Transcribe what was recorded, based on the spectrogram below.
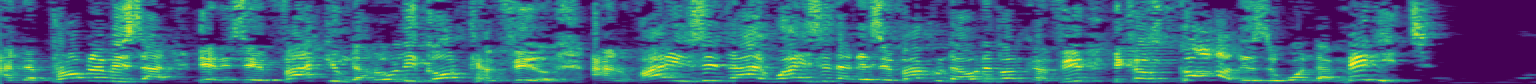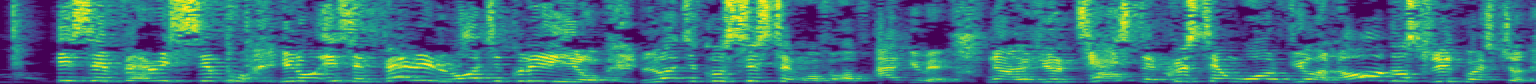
And the problem is that there is a vacuum that only God can fill. And why is it that, why is it that there's a vacuum that only God can fill? Because God is the one that made it. It's a very simple, you know, it's a very logically, you know, logical system of, of argument. Now, if you test the Christian worldview on all those three questions,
